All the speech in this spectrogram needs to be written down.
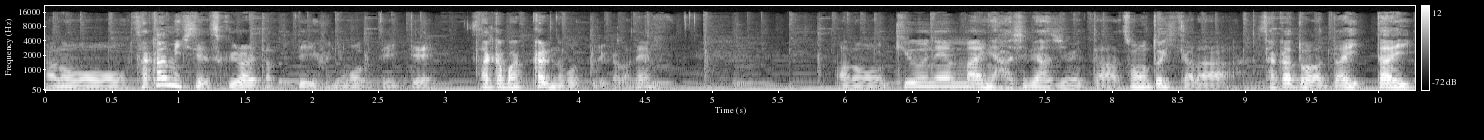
あの坂道で作られたっていうふうに思っていて坂ばっかり登ってるからね。あの9年前に走り始めたその時から坂とは大体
